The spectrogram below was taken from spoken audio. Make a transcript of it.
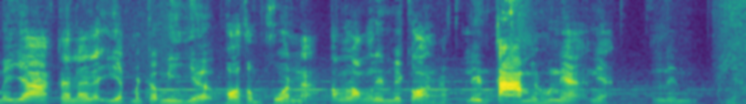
ไม่ยากแต่รายละเอียดมันก็มีเยอะพอสมควรอะ ต้องลองเล่นไปก่อนครับ เล่นตามไปพวกเนี้ยเนี่ย เล่นเนี่ย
